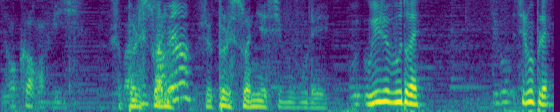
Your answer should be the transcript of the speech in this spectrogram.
Il est encore en vie. Je Bah, peux le j'espère soigner. bien. Je peux le soigner si vous voulez. Oui, je voudrais. S'il vous, s'il vous plaît.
